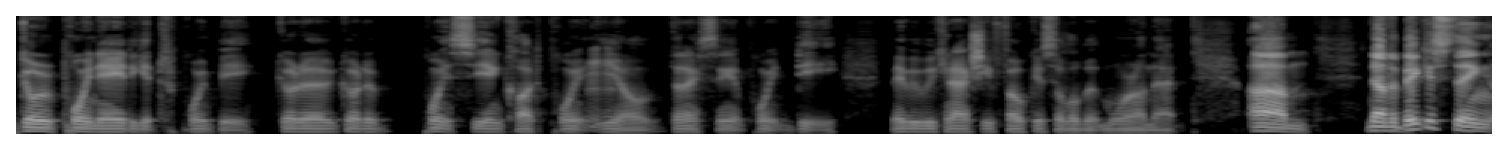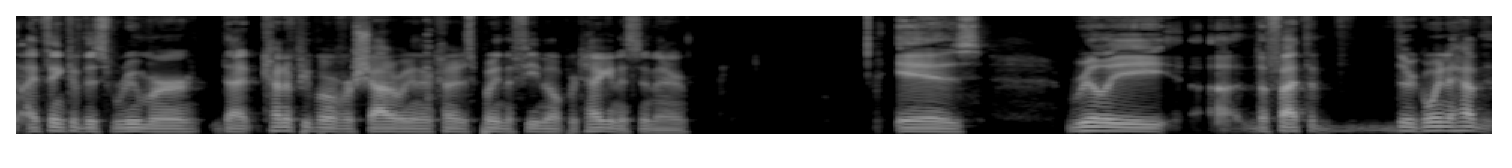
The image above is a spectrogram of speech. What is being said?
go to point A to get to point B, go to go to point C and collect point, mm-hmm. you know, the next thing at point D. Maybe we can actually focus a little bit more on that. Um, now, the biggest thing I think of this rumor that kind of people are overshadowing and they're kind of just putting the female protagonist in there is really uh, the fact that they're going to have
